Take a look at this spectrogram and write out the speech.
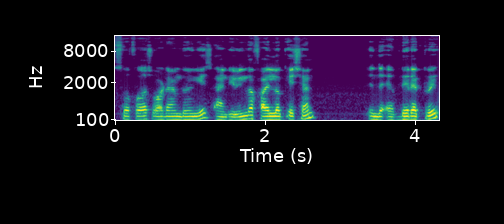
So first what I am doing is I am giving the file location in the F directory.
